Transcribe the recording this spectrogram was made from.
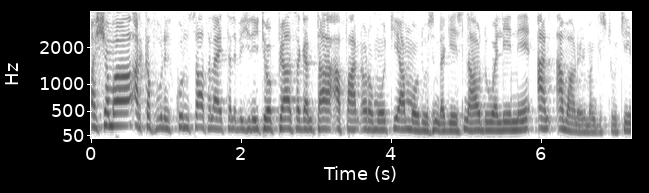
Ashamaa harka fuune kun saatalaayit televezyiinii Itoophiyaa sagantaa afaan Oromooti amma oduu sin dhageessinaa an Amaanuel Mangistuuti.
